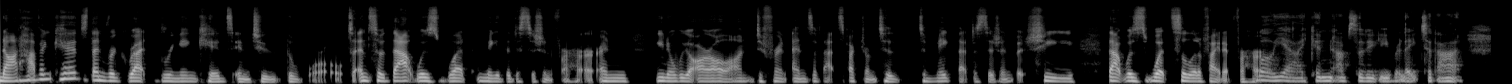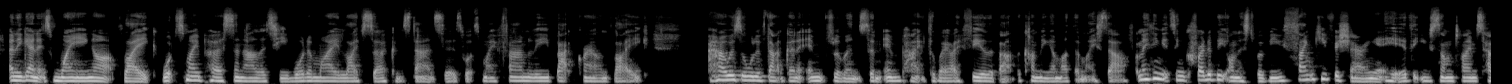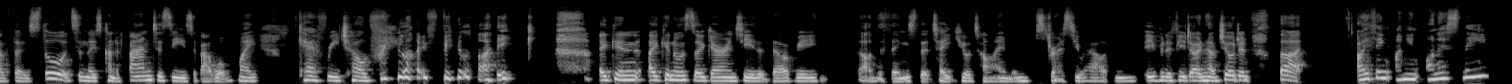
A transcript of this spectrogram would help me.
not having kids than regret bringing kids into the world. And so that was what made the decision for her. And, you know, we are all on different ends of that spectrum to to make that decision, but she that was what solidified it for her. Well, yeah, I can absolutely relate to that. And again, it's weighing up like what's my personality? What are my life circumstances? What's my family background like? How is all of that going to influence and impact the way I feel about becoming a mother myself? And I think it's incredibly honest of you. Thank you for sharing it here that you sometimes have those thoughts and those kind of fantasies about what my carefree, child free life be like. I can, I can also guarantee that there'll be other things that take your time and stress you out. And even if you don't have children, but I think, I mean, honestly,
